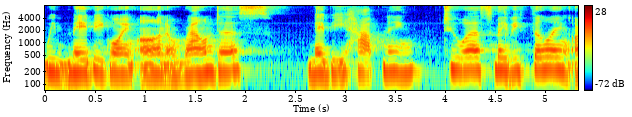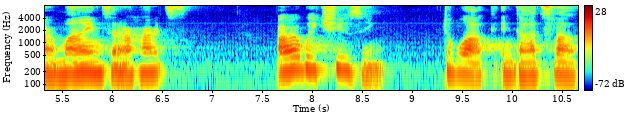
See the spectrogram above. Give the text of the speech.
we may be going on around us, may be happening to us, may be filling our minds and our hearts? Are we choosing to walk in God's love?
